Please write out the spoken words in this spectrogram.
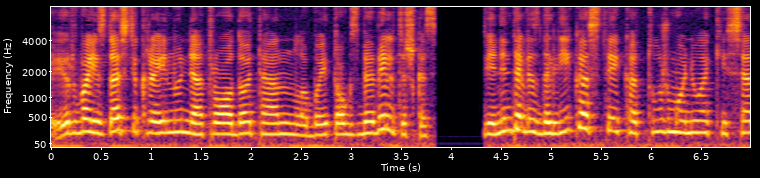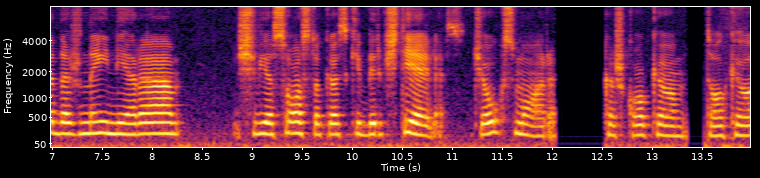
Ir vaizdas tikrai, nu, netrodo ten labai toks beviltiškas. Vienintelis dalykas tai, kad tų žmonių akise dažnai nėra šviesos tokios kibirkštėlės, džiaugsmo ar kažkokio tokio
